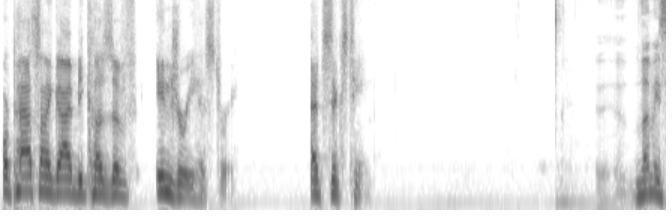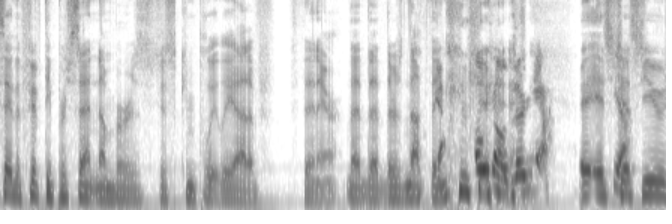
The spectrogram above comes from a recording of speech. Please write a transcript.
or pass on a guy because of injury history at 16? Let me say the 50% number is just completely out of thin air. That that there's nothing. Yeah. Oh no, there, yeah. It's Yeah. just you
